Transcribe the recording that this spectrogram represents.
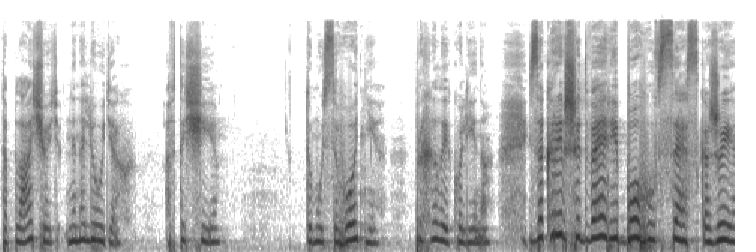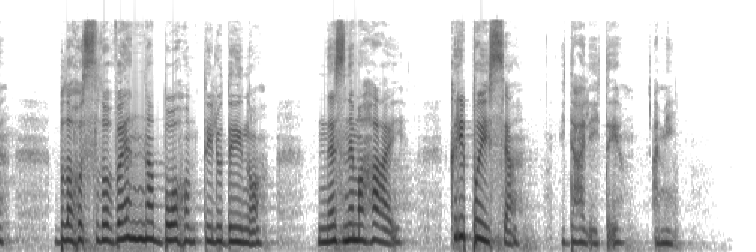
та плачуть не на людях, а в тиші. Тому сьогодні прихили коліна, і, закривши двері, Богу все скажи. Благословенна Богом ти, людино, не знемагай, кріпися і далі йти. Амінь.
